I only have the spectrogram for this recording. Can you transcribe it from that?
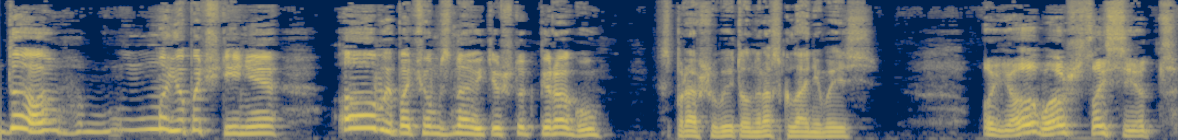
Да, мое почтение. А вы почем знаете, что к пирогу? — спрашивает он, раскланиваясь. — Я ваш сосед,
